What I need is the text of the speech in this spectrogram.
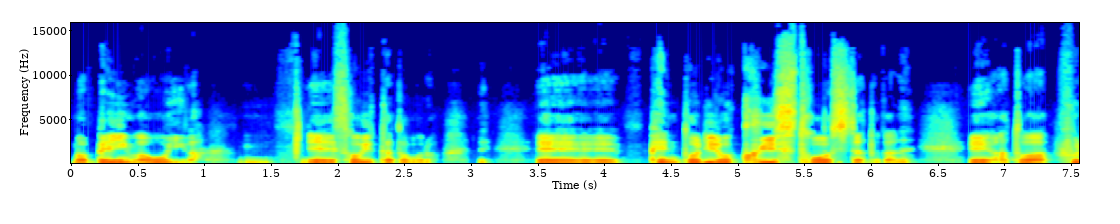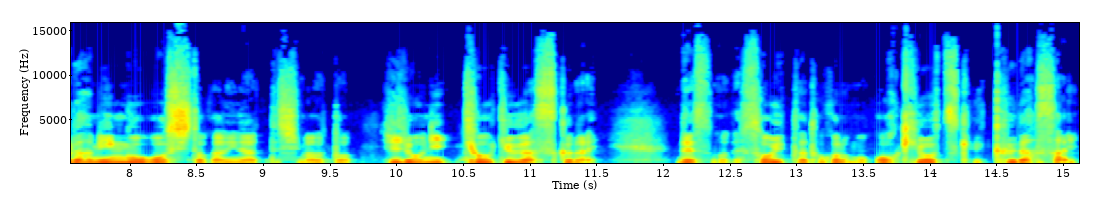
まあ、ベインは多いが、うんえーそういったところ、えーペントリロクイスト推しだとかね、えーあとはフラミンゴ推しとかになってしまうと、非常に供給が少ない。ですので、そういったところもお気をつけください。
